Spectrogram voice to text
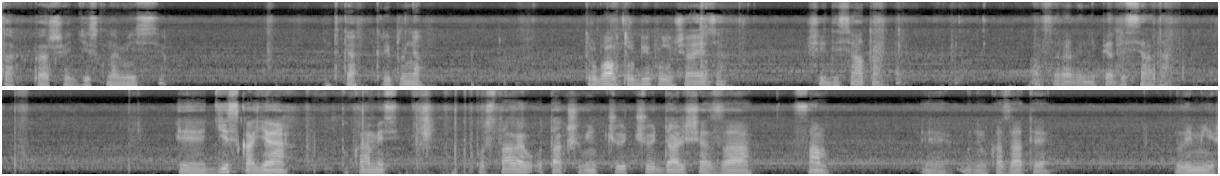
Так, перший диск на місці. Таке кріплення. Труба в трубі виходить 60, а всередині 50. Е, диска я поки поставив отак, що він чуть-чуть далі за сам, е, будемо казати, леміш.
